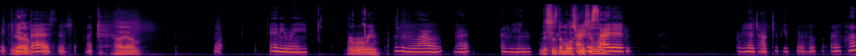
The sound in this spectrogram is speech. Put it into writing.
like, to be Yeah. the best and shit. Like, Hell yeah. anyway, Where were we? it wasn't allowed, but I mean, This is the most I recent one. decided I'm gonna talk to people who, like, huh?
